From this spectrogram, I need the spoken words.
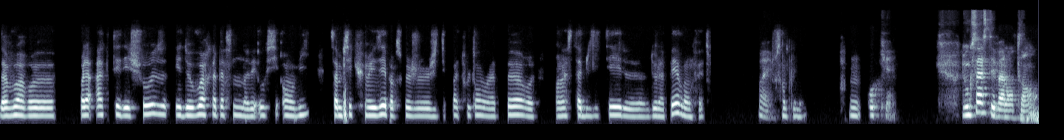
d'avoir euh, voilà, acté des choses et de voir que la personne en avait aussi envie. Ça me sécurisait parce que je n'étais pas tout le temps dans la peur, dans l'instabilité de, de la perdre, en fait. Ouais. Tout simplement. Mm. Ok. Donc ça, c'était Valentin.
